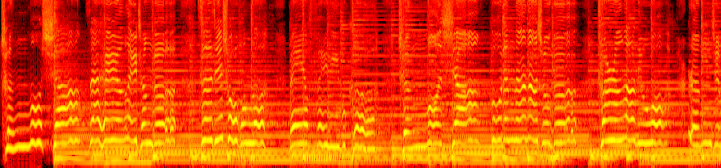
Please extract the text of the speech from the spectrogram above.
沉默像在黑夜里唱歌，自己说谎了，没有非你不可。沉默像孤单的那首歌，传染了你我，人间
